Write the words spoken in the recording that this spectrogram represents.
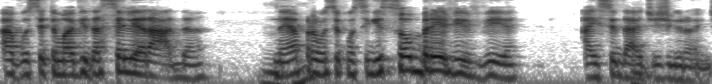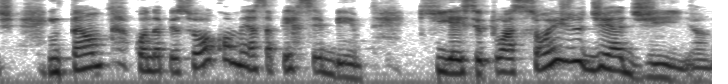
a você ter uma vida acelerada, né, para você conseguir sobreviver às cidades grandes. Então, quando a pessoa começa a perceber que as situações do dia a dia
